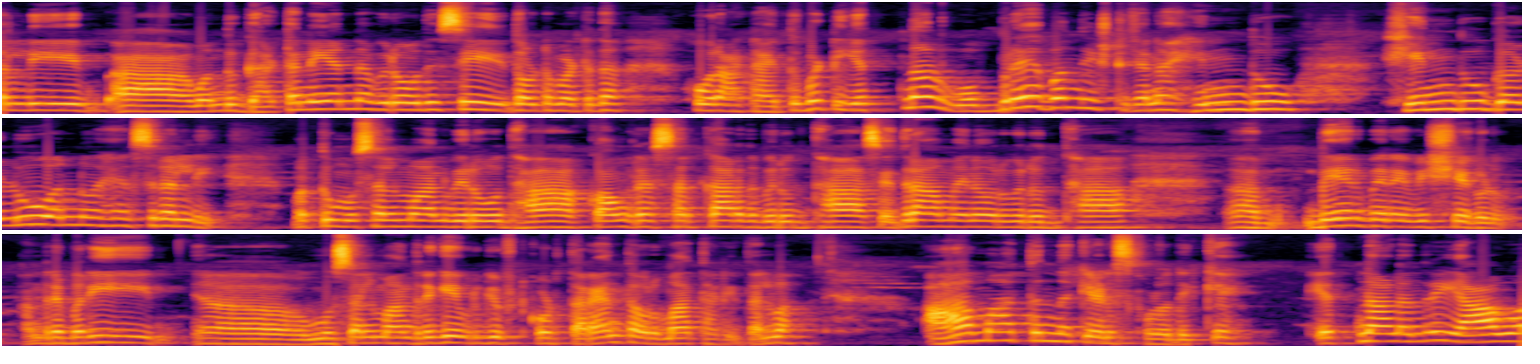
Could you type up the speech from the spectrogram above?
ಅಲ್ಲಿ ಒಂದು ಘಟನೆಯನ್ನು ವಿರೋಧಿಸಿ ದೊಡ್ಡ ಮಟ್ಟದ ಹೋರಾಟ ಆಯಿತು. ಬಟ್ ಯತ್ನಾಳ್ ಒಬ್ಬರೇ ಬಂದು ಇಷ್ಟು ಜನ ಹಿಂದೂ, ಹಿಂದೂಗಳು ಅನ್ನೋ ಹೆಸರಲ್ಲಿ, ಮತ್ತು ಮುಸಲ್ಮಾನ್ ವಿರೋಧ, ಕಾಂಗ್ರೆಸ್ ಸರ್ಕಾರದ ವಿರುದ್ಧ, ಸಿದ್ದರಾಮಯ್ಯನವ್ರ ವಿರುದ್ಧ ಬೇರೆ ಬೇರೆ ವಿಷಯಗಳು, ಅಂದರೆ ಬರೀ ಮುಸಲ್ಮಾನರಿಗೆ ಇವ್ರು ಗಿಫ್ಟ್ ಕೊಡ್ತಾರೆ ಅಂತ ಅವ್ರು ಮಾತಾಡಿದ್ದಲ್ವ? ಆ ಮಾತನ್ನು ಕೇಳಿಸ್ಕೊಳ್ಳೋದಕ್ಕೆ ಯತ್ನಾಳ್ ಅಂದರೆ ಯಾವ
